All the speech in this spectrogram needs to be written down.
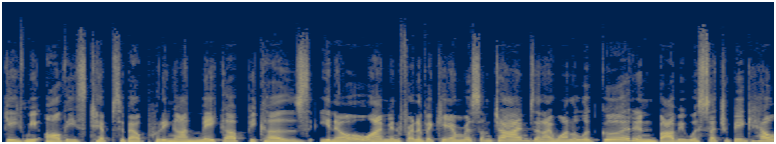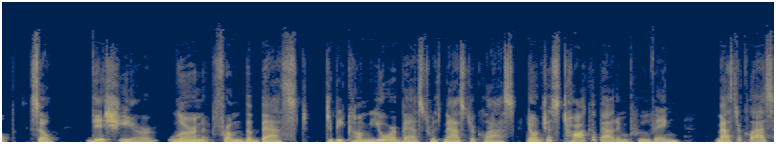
gave me all these tips about putting on makeup because, you know, I'm in front of a camera sometimes and I want to look good. And Bobbi was such a big help. So this year, learn from the best to become your best with Masterclass. Don't just talk about improving. Masterclass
